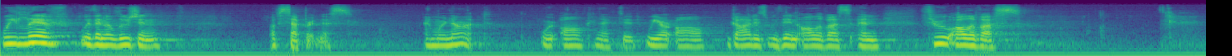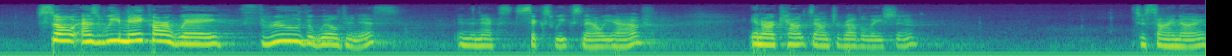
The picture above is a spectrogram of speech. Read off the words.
We live with an illusion of separateness, and we're not. We're all connected. We are all, God is within all of us and through all of us. So, as we make our way through the wilderness in the next six weeks now we have, in our countdown to Revelation, to Sinai,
